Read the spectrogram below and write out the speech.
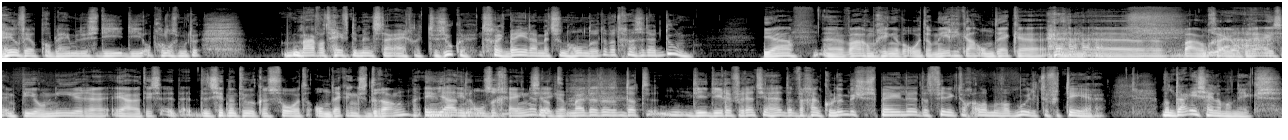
heel veel problemen dus die, die opgelost moeten. Maar wat heeft de mens daar eigenlijk te zoeken? Straks ben je daar met z'n honderden, wat gaan ze daar doen? Ja, uh, waarom gingen we ooit Amerika ontdekken? En, uh, waarom ga je op reis en pionieren? Ja, het is, er zit natuurlijk een soort ontdekkingsdrang in, ja, in onze genen. Zeker, dat... maar dat, dat, dat, die, die referentie, hè, dat we gaan Columbusje spelen... dat vind ik toch allemaal wat moeilijk te verteren. Want daar is helemaal niks.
